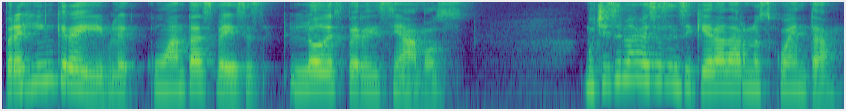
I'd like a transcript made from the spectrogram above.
pero es increíble cuántas veces lo desperdiciamos. Muchísimas veces sin siquiera darnos cuenta.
